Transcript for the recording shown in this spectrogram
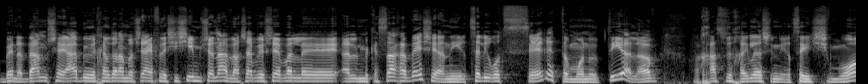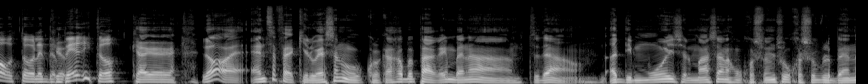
בן אדם שהיה במלחמת העולם השנייה לפני 60 שנה ועכשיו יושב על, אה, על מכסח הדשא, אני ארצה לראות סרט אמנותי עליו, אבל חס וחלילה שנרצה לשמוע אותו, לדבר איתו. כן, כן, כן. לא, אין ספק, כאילו, יש לנו כל כך הרבה פערים בין ה... אתה יודע, הדימוי של מה שאנחנו חושבים שהוא חשוב לבין.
